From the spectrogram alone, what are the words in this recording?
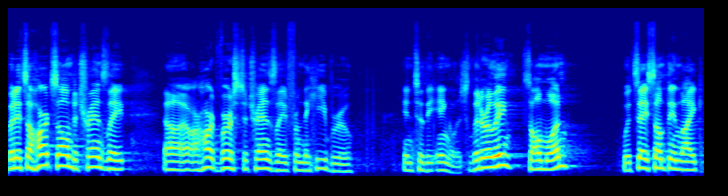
but it's a hard psalm to translate, uh, or hard verse to translate from the Hebrew into the English. Literally, Psalm 1 would say something like,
